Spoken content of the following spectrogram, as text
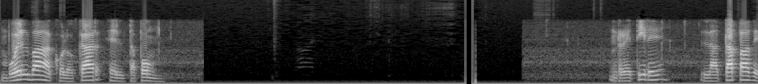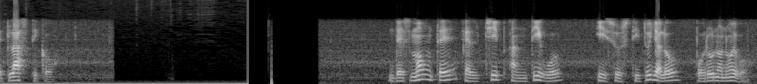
Vuelva a colocar el tapón. Retire la tapa de plástico. Desmonte el chip antiguo y sustitúyalo por uno nuevo.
